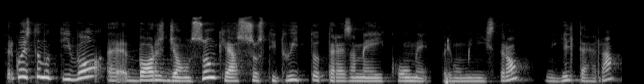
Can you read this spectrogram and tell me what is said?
Per questo motivo eh, Boris Johnson, che ha sostituito Theresa May come primo ministro in Inghilterra,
